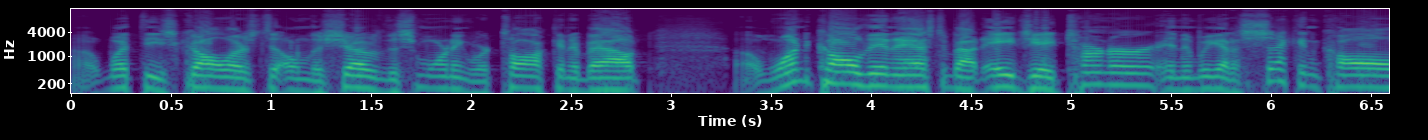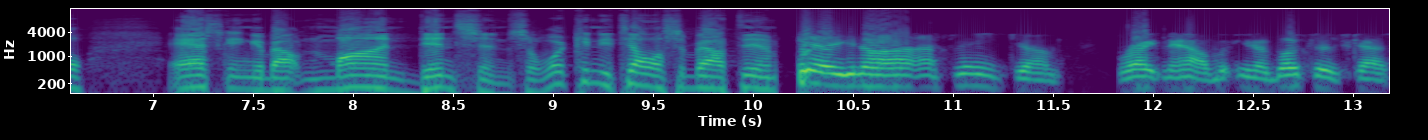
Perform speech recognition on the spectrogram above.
uh, what these callers on the show this morning were talking about. Uh, one called in asked about A.J. Turner, and then we got a second call asking about Mon Denson. So, what can you tell us about them? Yeah, you know, I think um, right now, you know, both those guys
